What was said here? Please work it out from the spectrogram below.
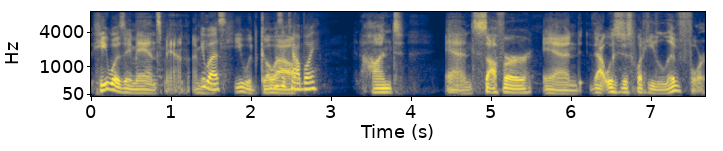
he was a man's man. I mean, he was. He would he go a out cowboy. and hunt and suffer, and that was just what he lived for.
